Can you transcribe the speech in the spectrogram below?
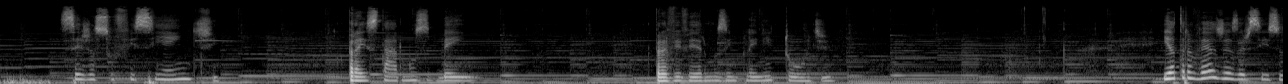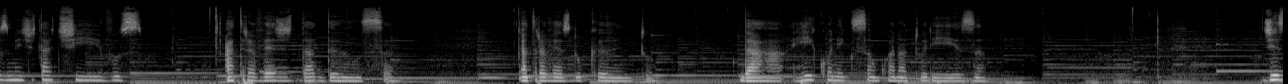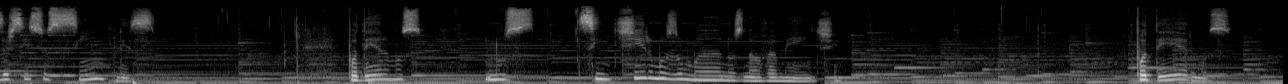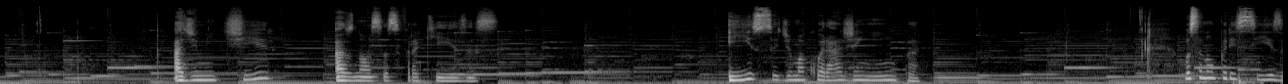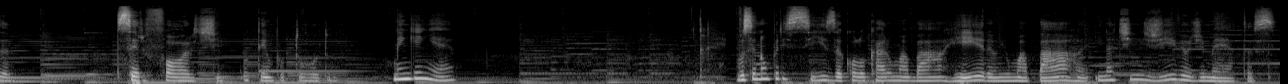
seja suficiente para estarmos bem, para vivermos em plenitude. E através de exercícios meditativos, através da dança, através do canto, da reconexão com a natureza, de exercícios simples, podermos nos sentirmos humanos novamente, podermos admitir as nossas fraquezas. E isso é de uma coragem ímpar. Você não precisa ser forte o tempo todo. Ninguém é. Você não precisa colocar uma barreira e uma barra inatingível de metas.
